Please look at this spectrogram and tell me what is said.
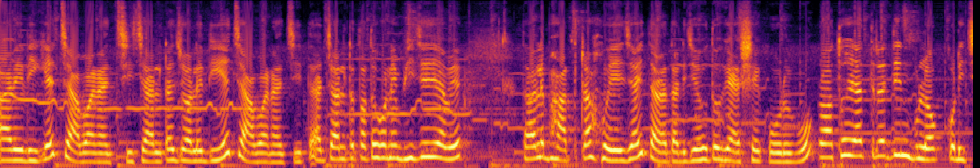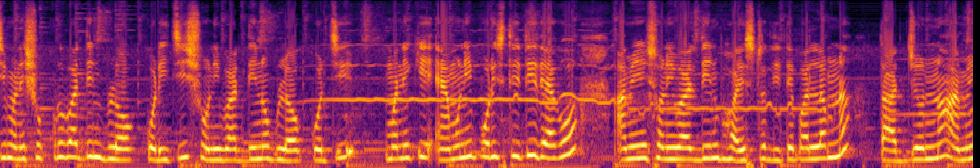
আর এদিকে চা বানাচ্ছি, চালটা জলে দিয়ে চা বানাচ্ছি। তা চালটা ততক্ষণে ভিজে যাবে। তাহলে ভাতটা হয়ে যায় তাড়াতাড়ি, যেহেতু গ্যাসে করব। রথযাত্রার দিন ব্লগ করেছি মানে শুক্রবার দিন ব্লগ করেছি, শনিবার দিনও ব্লগ করছি। মানে কি এমনই পরিস্থিতি, দেখো, আমি শনিবার দিন ভয়েসটা দিতে পারলাম না, তার জন্য আমি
